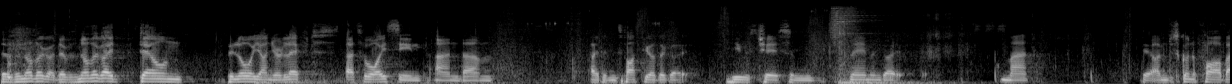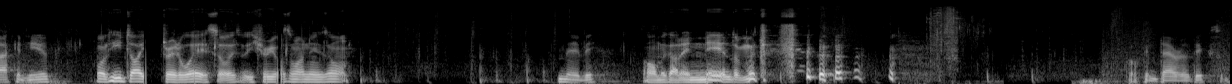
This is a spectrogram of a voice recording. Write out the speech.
There's another guy. There was another guy down below you on your left. That's who I seen, and um, I didn't spot the other guy. He was chasing flaming guy. Man, yeah, I'm just gonna fall back and heal. Well, he died straight away, so is he sure he wasn't on his own? Maybe. Oh my god, I nailed him with this. Fucking Daryl Dixon.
